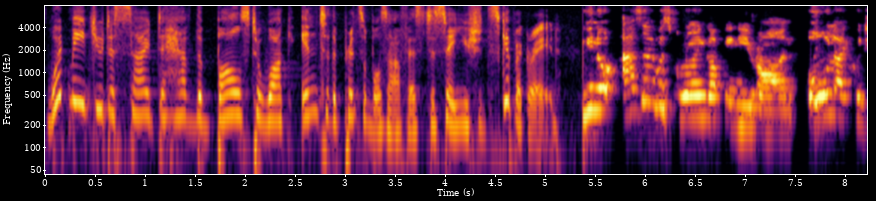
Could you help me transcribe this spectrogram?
What made you decide to have the balls to walk into the principal's office to say you should skip a grade? You know, as I was growing up in Iran, all I could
